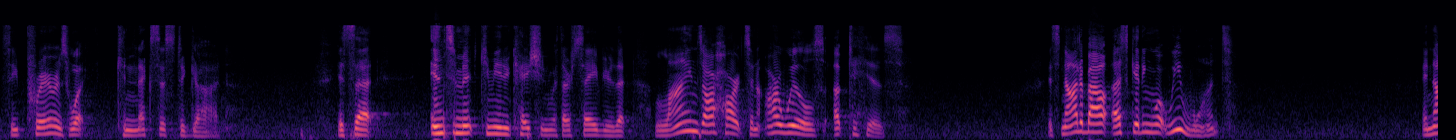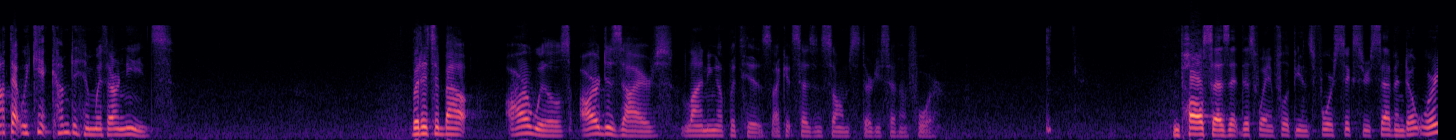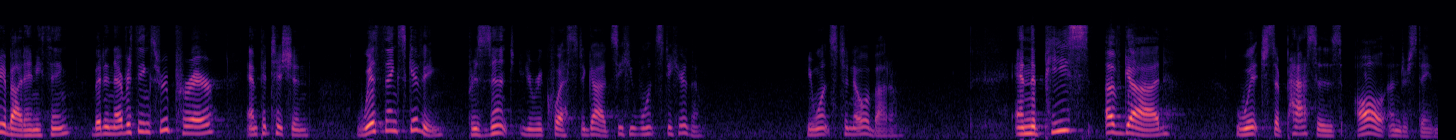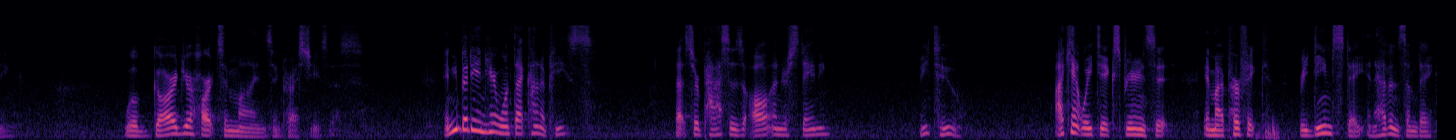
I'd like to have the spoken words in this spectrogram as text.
See, prayer is what connects us to God. It's that intimate communication with our Savior that lines our hearts and our wills up to His. It's not about us getting what we want, and not that we can't come to Him with our needs, but it's about our wills, our desires lining up with His, like it says in Psalms 37 4. And Paul says it this way in Philippians 4 6 through 7. Don't worry about anything, but in everything through prayer and petition, with thanksgiving, present your requests to God. See, He wants to hear them, He wants to know about them. And the peace of God, which surpasses all understanding, will guard your hearts and minds in Christ Jesus. Anybody in here want that kind of peace? That surpasses all understanding? Me too. I can't wait to experience it in my perfect redeemed state in heaven someday.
